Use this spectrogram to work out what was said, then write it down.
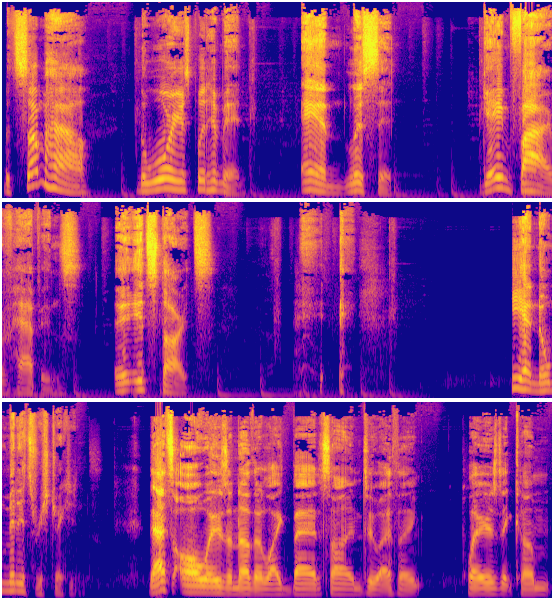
But somehow the Warriors put him in. And listen, game five happens. It, it starts. he had no minutes restrictions. That's always another like bad sign too. I think players that come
